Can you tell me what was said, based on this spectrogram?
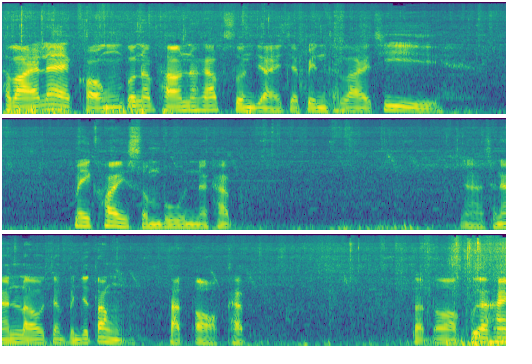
ทลายแรกของต้นมะพร้าวนะครับ ส่วนใหญ่จะเป็นทลายที่ไม่ค่อยสมบูรณ์นะครับฉะนั้นเราจำเป็นจะต้องตัดออกครับ ตัดออกเพื่อให้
